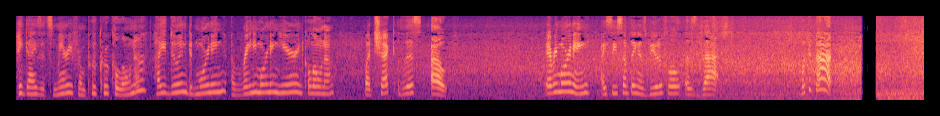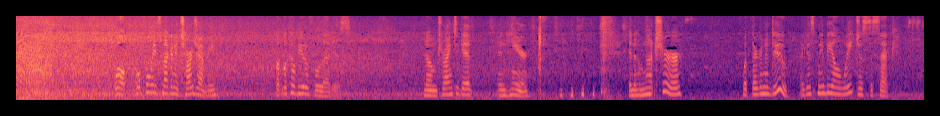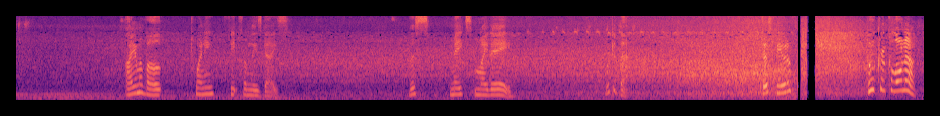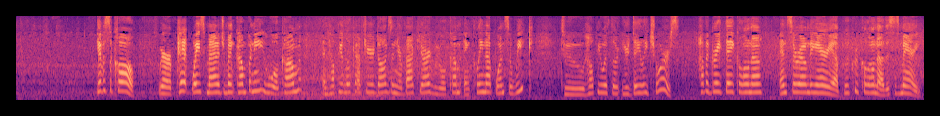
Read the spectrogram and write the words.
Hey guys, it's Mary from Poo Crew Kelowna. How you doing? Good morning. A rainy morning here in Kelowna. But check this out. Every morning I see something as beautiful as that. Look at that. Well, hopefully it's not going to charge at me. But look how beautiful that is. Now I'm trying to get in here. and I'm not sure what they're gonna do. I guess maybe I'll wait just a sec. I am about 20 feet from these guys. This makes my day. Look at that. Just beautiful. Poo Crew Kelowna. Give us a call. We're a pet waste management company who will come and help you look after your dogs in your backyard. We will come and clean up once a week to help you with your daily chores. Have a great day, Kelowna and surrounding area. Poo Crew Kelowna, this is Mary.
